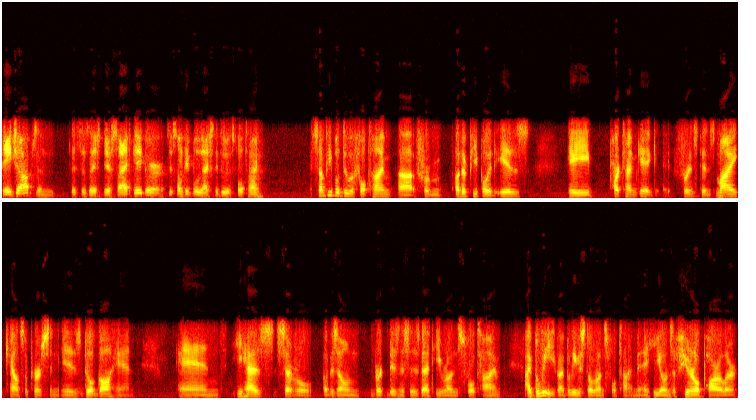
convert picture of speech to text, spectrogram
day jobs, and this is their, their side gig, or do some people actually do this full-time? Some people do it full time. Uh, for other people, it is a part time gig. For instance, my council person is Bill Gahan, and he has several of his own businesses that he runs full time. I believe. I believe he still runs full time. And He owns a funeral parlor,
